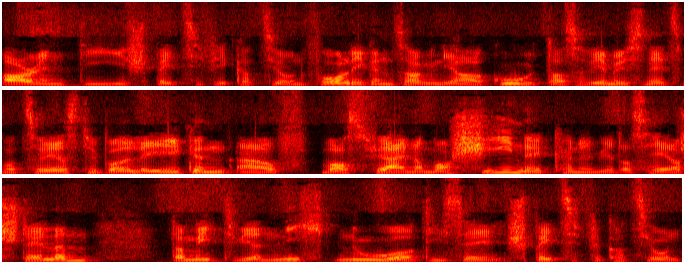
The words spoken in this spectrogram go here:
RD-Spezifikation vorliegen und sagen, ja gut, also wir müssen jetzt mal zuerst überlegen, auf was für einer Maschine können wir das herstellen, damit wir nicht nur diese Spezifikation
